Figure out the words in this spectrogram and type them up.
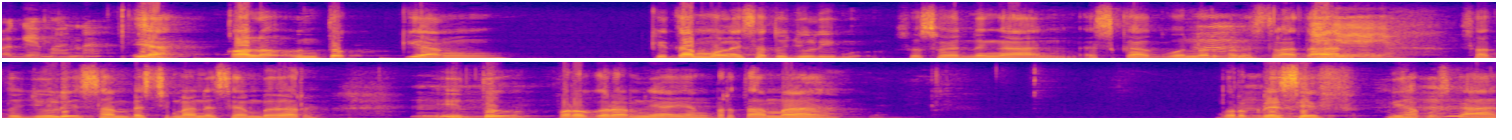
bagaimana? Ya, kalau untuk yang kita mulai 1 Juli Bu, sesuai dengan SK Gubernur hmm. Selatan. Iya, iya, iya. 1 Juli sampai 9 Desember hmm. itu programnya yang pertama progresif hmm. dihapuskan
